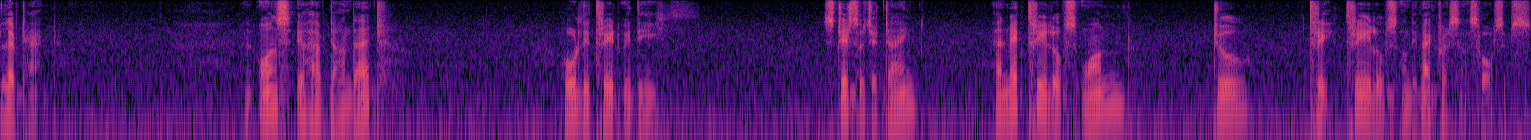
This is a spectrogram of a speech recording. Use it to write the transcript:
left hand and once you have done that hold the thread with the straight suture tying and make three loops. One two three. Three loops on the McPherson's forceps.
